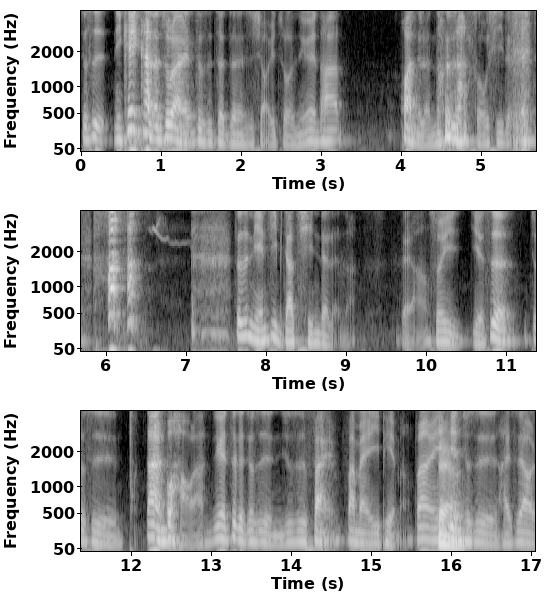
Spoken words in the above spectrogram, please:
就是你可以看得出来，就是这真的是小玉做的，因为他换的人都是他熟悉的人，这是年纪比较轻的人啊，对啊，所以也是就是当然不好啦，因为这个就是你就是贩贩卖 A 片嘛，贩卖 A 片就是还是要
